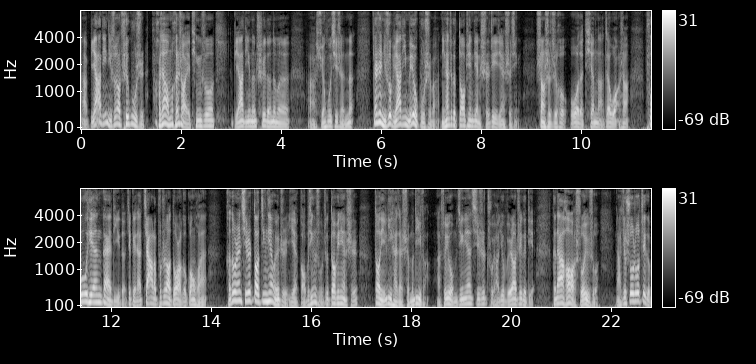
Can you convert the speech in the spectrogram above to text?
啊。比亚迪你说要吹故事，好像我们很少也听说比亚迪能吹得那么啊玄乎其神的。但是你说比亚迪没有故事吧？你看这个刀片电池这一件事情。上市之后，我的天哪，在网上铺天盖地的就给它加了不知道多少个光环。很多人其实到今天为止也搞不清楚这个刀片电池到底厉害在什么地方啊。所以，我们今天其实主要就围绕这个点跟大家好好说一说啊，就说说这个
